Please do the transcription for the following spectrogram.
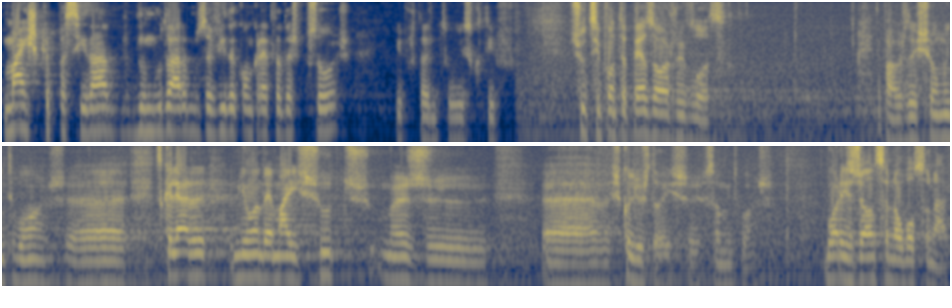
mais capacidade de mudarmos a vida concreta das pessoas e, portanto, o executivo. Chutes e pontapés ou Rui Veloso? Epá, os dois são muito bons. Uh, se calhar a minha onda é mais chutes, mas uh, uh, escolho os dois, são muito bons. Boris Johnson ou Bolsonaro?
